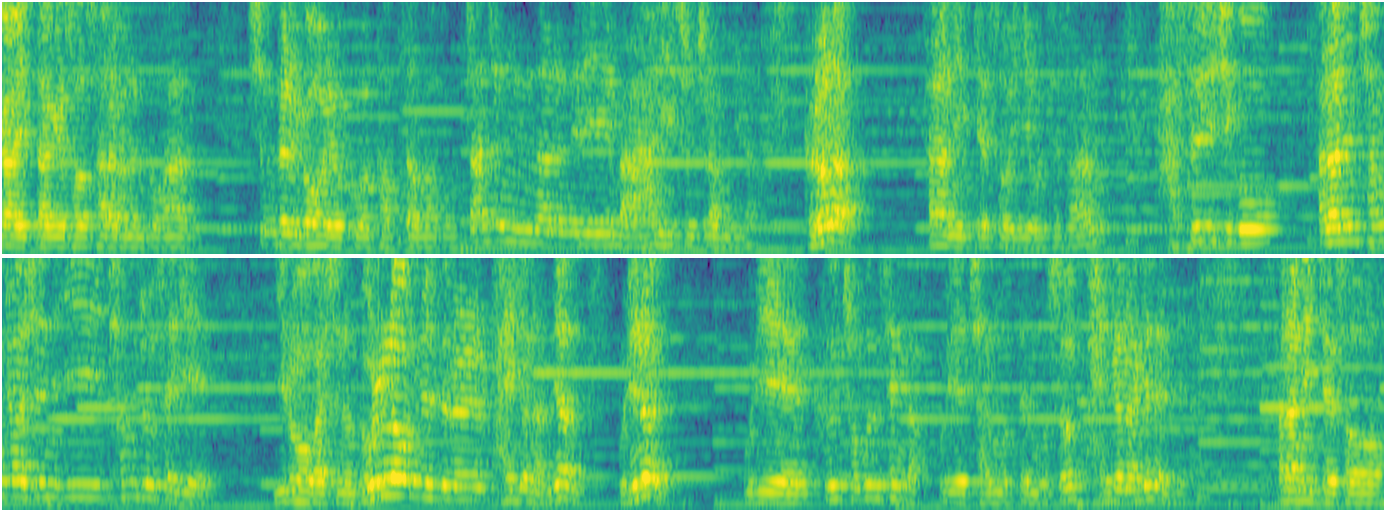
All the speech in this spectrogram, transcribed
우리가 이 땅에서 살아가는 동안 힘들고 어렵고 답답하고 짜증나는 일이 많이 있을 줄 압니다. 그러나 하나님께서 이 온 세상 다스리시고 하나님 창조하신 이 창조 세계에 이루어 가시는 놀라운 일들을 발견하면 우리는 우리의 그 좁은 생각, 우리의 잘못된 모습 발견하게 됩니다. 하나님께서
